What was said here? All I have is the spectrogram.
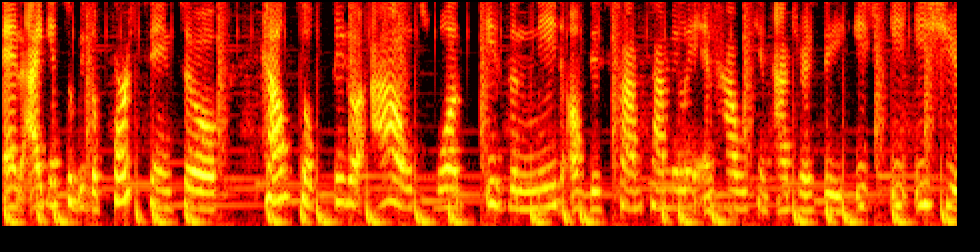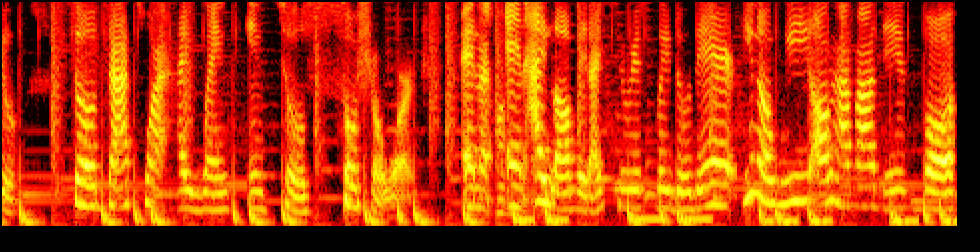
and I get to be the person to help to figure out what is the need of this fam family and how we can address the is- issue. So that's why I went into social work. And and I love it. I seriously do. There, you know, we all have our days, but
